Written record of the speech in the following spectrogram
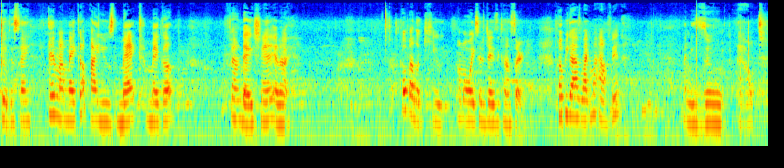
do this say. And my makeup, I use MAC makeup foundation and I hope I look cute on my way to the Jay-Z concert. Hope you guys like my outfit. Let me zoom out.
